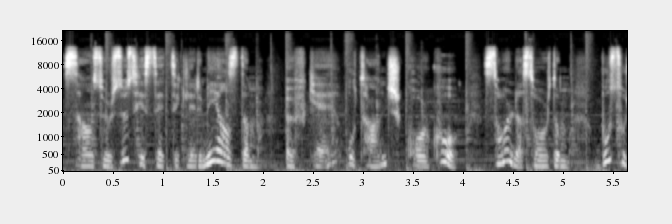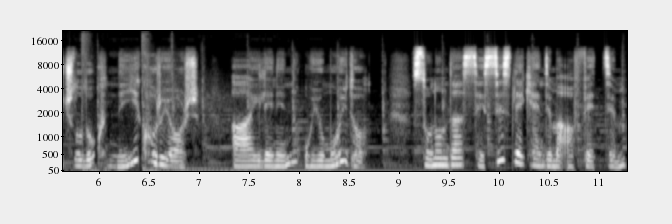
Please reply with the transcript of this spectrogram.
Sansürsüz hissettiklerimi yazdım. Öfke, utanç, korku. Sonra sordum. Bu suçluluk neyi koruyor? Ailenin uyumuydu. Sonunda sessizle kendimi affettim,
